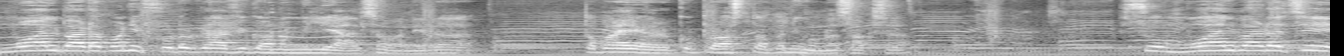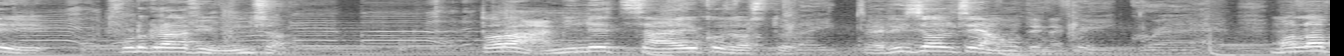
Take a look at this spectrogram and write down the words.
मोबाइलबाट पनि फोटोग्राफी गर्न मिलिहाल्छ भनेर तपाईँहरूको प्रश्न पनि हुनसक्छ। सो मोबाइलबाट चाहिँ फोटोग्राफी हुन्छ। तर हामीले चाहेको जस्तो रिजल्ट चाहिँ आउँदैन कि? मतलब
